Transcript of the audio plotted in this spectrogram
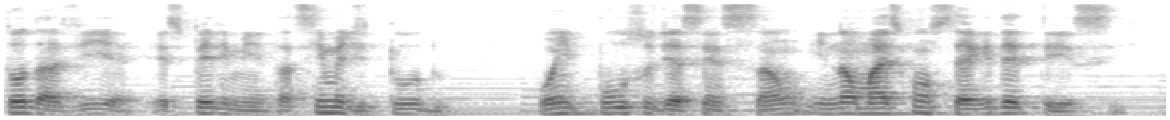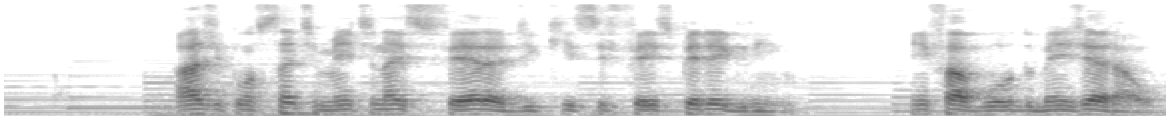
Todavia, experimenta, acima de tudo, o impulso de ascensão e não mais consegue deter-se. Age constantemente na esfera de que se fez peregrino, em favor do bem geral.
